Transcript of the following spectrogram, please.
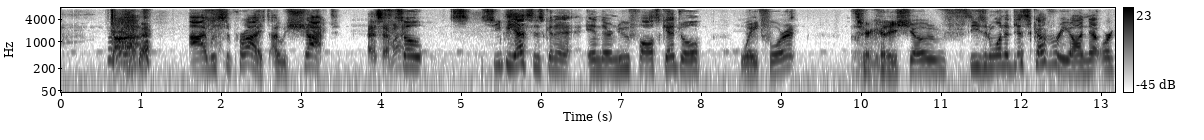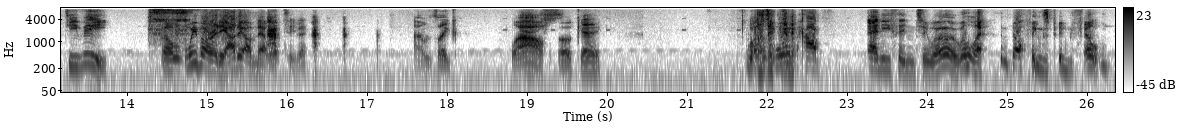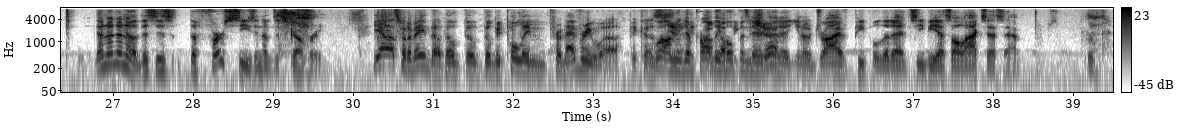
Ah, I was surprised. I was shocked. As am I. So CBS is gonna, in their new fall schedule, wait for it. They're gonna show season one of Discovery on network TV. Oh, we've already had it on network TV. I was like, wow, okay. Well, they think we're won't have anything to air, will they? Nothing's been filmed. No, no, no, no. This is the first season of Discovery. Yeah, that's what I mean, though. They'll they'll, they'll be pulling from everywhere because. Well, I mean, yeah, they're probably hoping to they're gonna, you know, drive people to that CBS All Access app.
